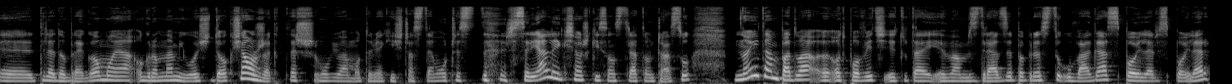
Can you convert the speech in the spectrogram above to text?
y, tyle dobrego. Moja ogromna miłość do książek. Też mówiłam o tym jakiś czas temu, czy, seriale i książki są stratą czasu. No i tam padła y, odpowiedź, y, tutaj Wam zdradzę, po prostu uwaga, spoiler, spoiler,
